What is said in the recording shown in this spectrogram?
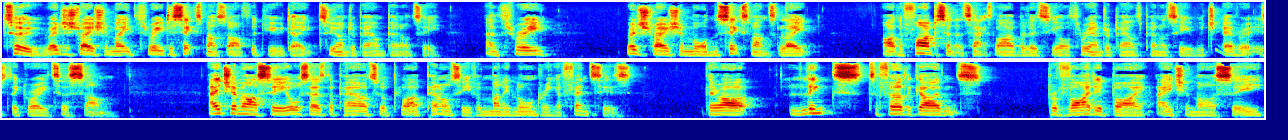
2. Registration made three to six months after the due date, £200 penalty. And 3. Registration more than six months late, either 5% of tax liability or £300 penalty, whichever is the greater sum. HMRC also has the power to apply a penalty for money laundering offences. There are links to further guidance provided by HMRC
